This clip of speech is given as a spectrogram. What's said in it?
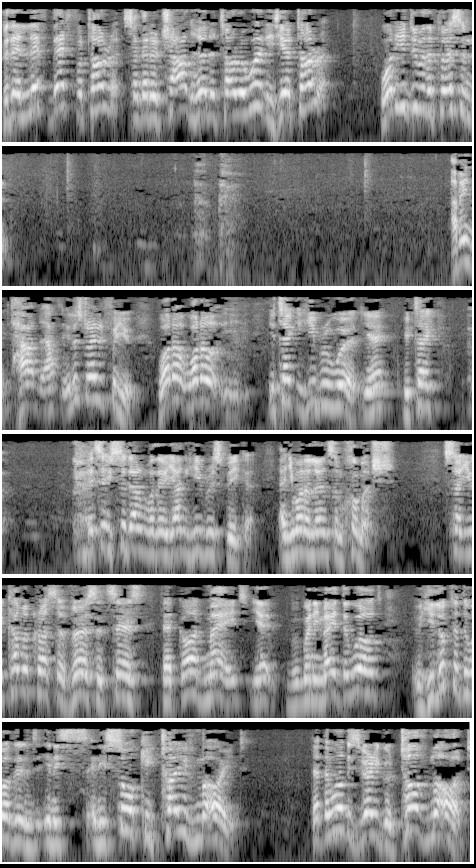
But they left that for Torah, so that a child heard a Torah word, he'd hear Torah. What do you do with a person? I mean, how, how to illustrate it for you? What are, what are, you take a Hebrew word, yeah? You take, let's say you sit down with a young Hebrew speaker, and you want to learn some Chumash. So you come across a verse that says that God made, yeah, when He made the world, He looked at the world and, and, he, and he, saw ki tov ma'od, that the world is very good, tov ma'od.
